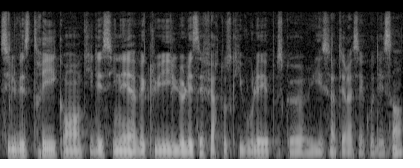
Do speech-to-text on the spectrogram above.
Silvestri, quand il dessinait avec lui, il le laissait faire tout ce qu'il voulait parce qu'il s'intéressait qu'au dessin.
